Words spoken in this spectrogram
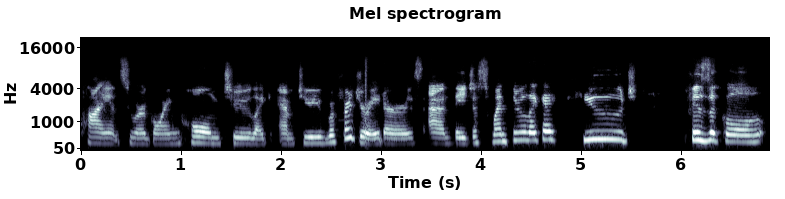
clients who are going home to like empty refrigerators and they just went through like a huge physical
